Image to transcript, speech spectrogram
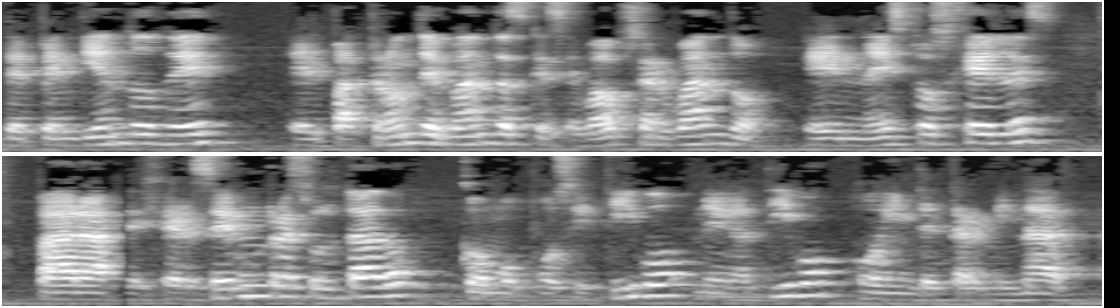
dependiendo de el patrón de bandas que se va observando en estos geles para ejercer un resultado como positivo, negativo o indeterminado.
